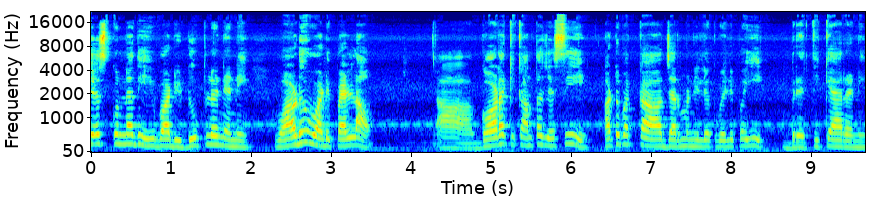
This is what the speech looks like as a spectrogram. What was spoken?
చేసుకున్నది వాడి డూపులోనని వాడు వాడి పెళ్ళాం. ఆ గోడకి కంత చేసి అటుపక్క జర్మనీలోకి వెళ్ళిపోయి బ్రతికారని.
